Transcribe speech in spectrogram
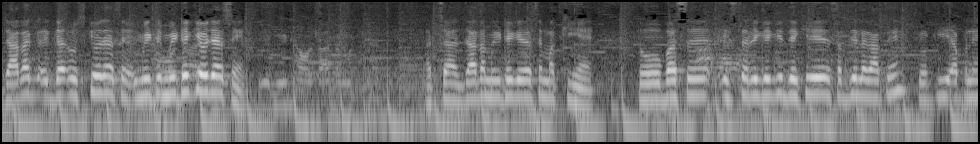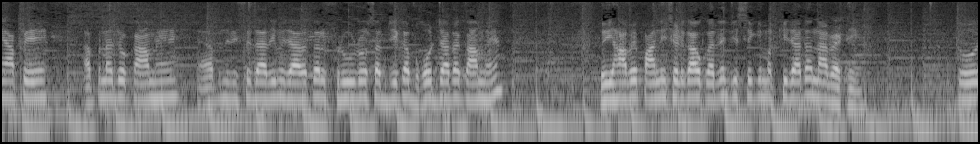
ज़्यादा उसकी वजह से मीठे मीठे की वजह से? अच्छा ज़्यादा मीठे की वजह से मक्खी हैं। तो बस इस तरीके की देखिए सब्ज़ी लगाते हैं क्योंकि अपने यहाँ पे अपना जो काम है अपनी रिश्तेदारी में ज़्यादातर फ्रूट और सब्ज़ी का बहुत ज़्यादा काम है। तो यहाँ पे पानी छिड़काव कर रहे हैं जिससे कि मक्खी ज़्यादा ना बैठे। तो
